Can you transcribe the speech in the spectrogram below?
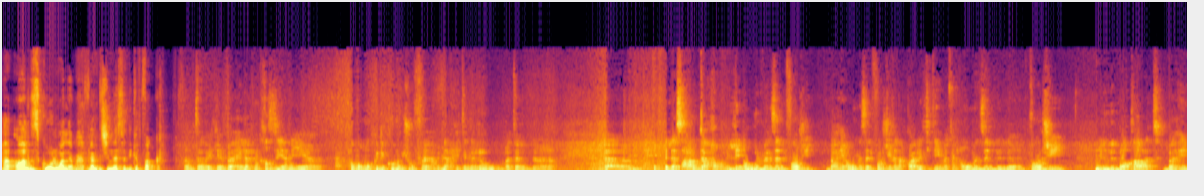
old school ولا ما فهمتش الناس اللي كيف تفكر. فهمت عليك. باهي لكن قصدي يعني هم ممكن يكونوا يشوفوا فيها من ناحية إنه لو مثلا آه، الأسعار بتاعهم اللي أول ما نزل ال 4G باهي أول ما نزل ال 4G خلينا نحكوا على LTT مثلا أول ما نزل ال 4G الباقات باهي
